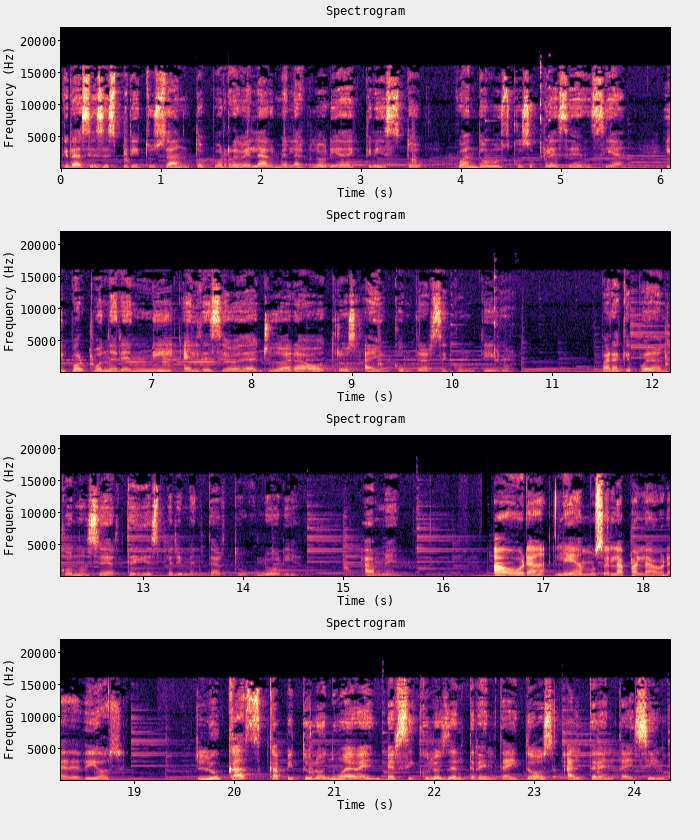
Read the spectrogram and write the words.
Gracias Espíritu Santo por revelarme la gloria de Cristo cuando busco su presencia y por poner en mí el deseo de ayudar a otros a encontrarse contigo, para que puedan conocerte y experimentar tu gloria. Amén. Ahora leamos la palabra de Dios. Lucas capítulo 9 versículos del 32 al 35.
